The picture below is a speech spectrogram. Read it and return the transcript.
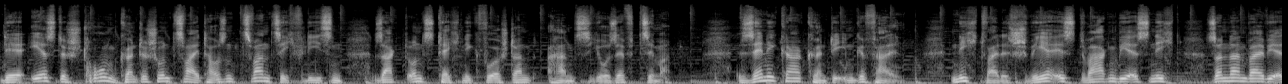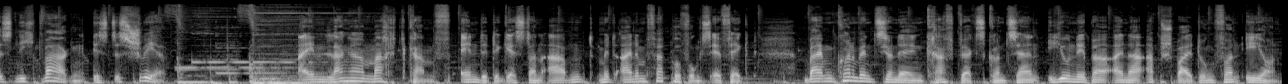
Der erste Strom könnte schon 2020 fließen, sagt uns Technikvorstand Hans-Josef Zimmer. Seneca könnte ihm gefallen. Nicht weil es schwer ist, wagen wir es nicht, sondern weil wir es nicht wagen, ist es schwer. Ein langer Machtkampf endete gestern Abend mit einem Verpuffungseffekt beim konventionellen Kraftwerkskonzern Uniper einer Abspaltung von E.ON.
